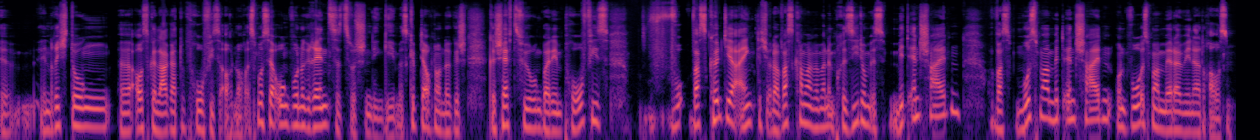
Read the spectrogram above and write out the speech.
ähm, in Richtung äh, ausgelagerte Profis auch noch. Es muss ja irgendwo eine Grenze zwischen denen geben. Es gibt ja auch noch eine Gesch Geschäftsführung bei den Profis. Wo, was könnt ihr eigentlich oder was kann man, wenn man im Präsidium ist, mitentscheiden? Was muss man mitentscheiden und wo ist man mehr oder weniger draußen?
